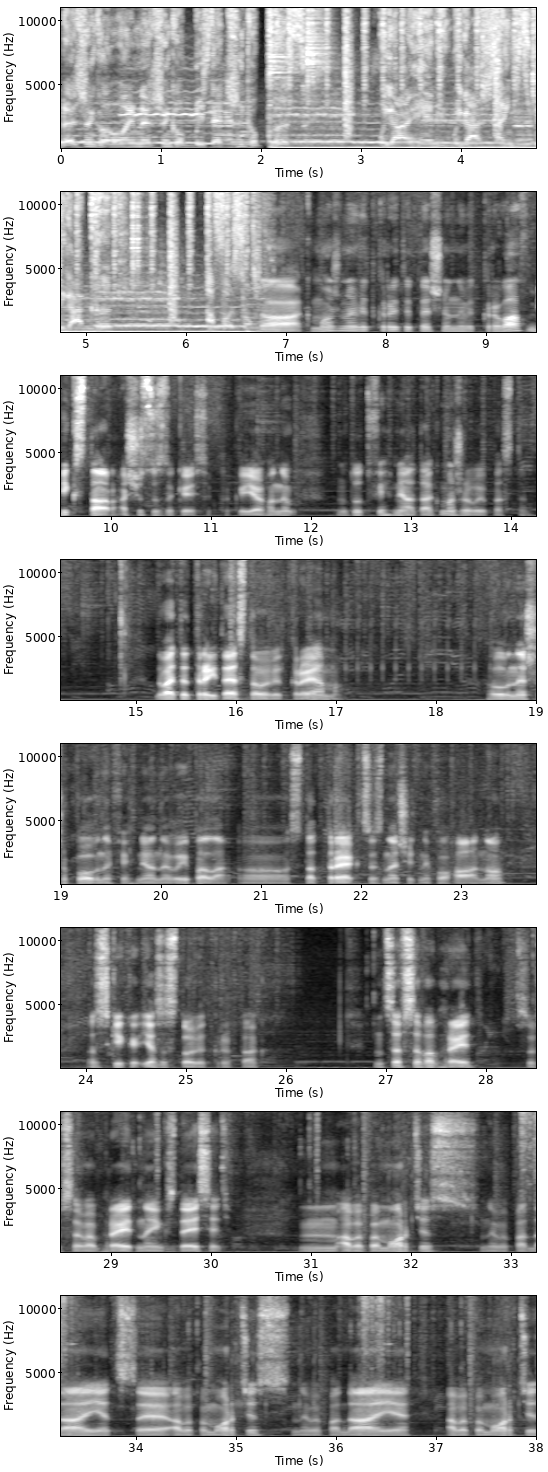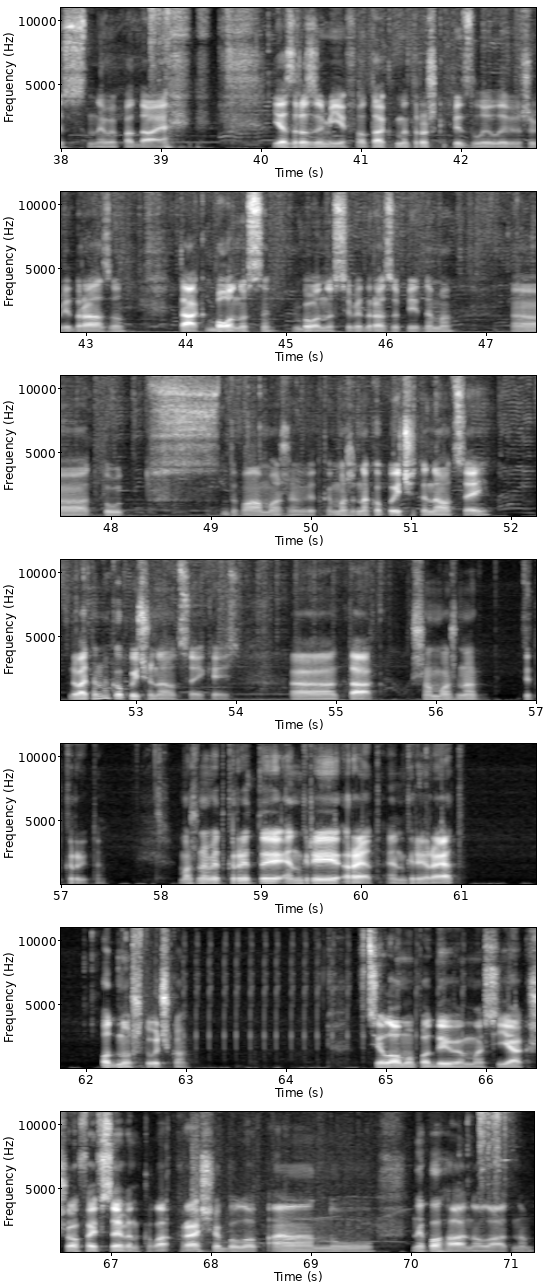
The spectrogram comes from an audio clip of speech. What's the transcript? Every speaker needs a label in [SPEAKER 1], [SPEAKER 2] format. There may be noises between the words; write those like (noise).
[SPEAKER 1] That chinko lame, that chinko bitch, that chinko pussy. We got Henny, we got Shanks, we got Cookie.
[SPEAKER 2] Так, можна відкрити те, що не відкривав. Star. А що це за кейсик такий? Я його не. Ну тут фігня, так може випасти. Давайте три тестово відкриємо. Головне, що повна фігня не випала. Статтрек це значить непогано. А скільки? Я за 100 відкрив, так? Ну це все в апгрейд. Це все в апгрейд на X10. АВП Мортіс не випадає. Це АВП Мортіс не випадає. АВП Мортіс не випадає. (laughs) Я зрозумів. Отак ми трошки підзлили вже відразу. Так, бонуси. Бонуси відразу підемо. Е, тут два можемо відкрити. Може накопичити на оцей. Давайте накопичу на оцей кейс. Е, так, що можна відкрити? Можна відкрити Angry Red. Angry Red. Одну штучку. В цілому подивимось, як що 5-7 краще було б. А, ну, непогано, ладно.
